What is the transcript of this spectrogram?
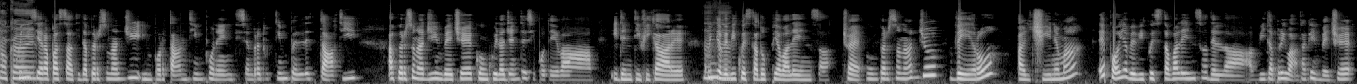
Okay. Quindi si era passati da personaggi importanti, imponenti, sempre tutti impellettati, a personaggi invece con cui la gente si poteva identificare. Quindi mm-hmm. avevi questa doppia valenza, cioè un personaggio vero al cinema e poi avevi questa valenza della vita privata che invece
